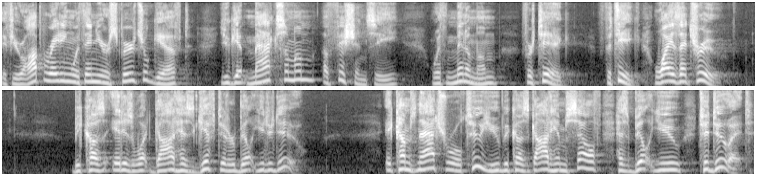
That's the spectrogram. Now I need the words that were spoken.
If you're operating within your spiritual gift, you get maximum efficiency with minimum fatigue. Fatigue. Why is that true? Because it is what God has gifted or built you to do. It comes natural to you because God Himself has built you to do it.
